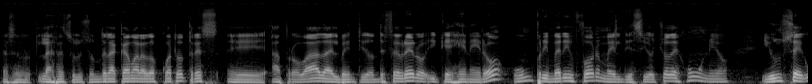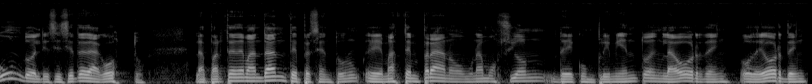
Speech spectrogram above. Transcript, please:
La, res- la resolución de la Cámara 243 eh, aprobada el 22 de febrero y que generó un primer informe el 18 de junio y un segundo el 17 de agosto. La parte demandante presentó eh, más temprano una moción de cumplimiento en la orden o de orden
